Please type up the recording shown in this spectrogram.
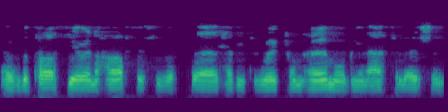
over the past year and a half, especially with uh, having to work from home or be in isolation.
